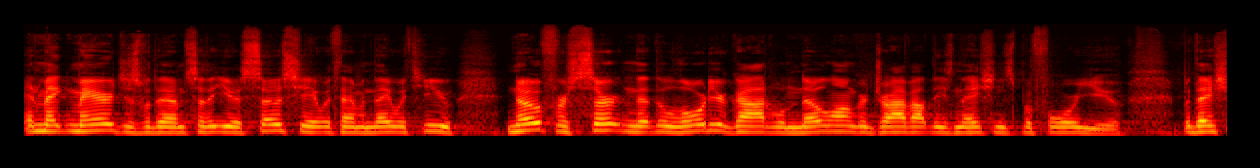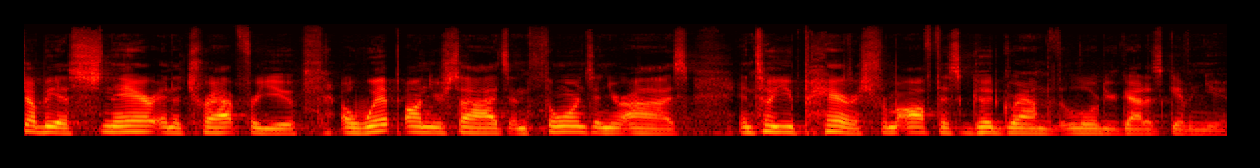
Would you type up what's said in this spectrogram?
and make marriages with them so that you associate with them and they with you, know for certain that the Lord your God will no longer drive out these nations before you, but they shall be a snare and a trap for you, a whip on your sides and thorns in your eyes, until you perish from off this good ground that the Lord your God has given you.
